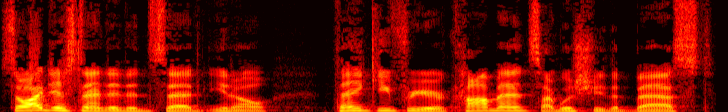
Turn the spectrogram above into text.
So I just ended and said, you know, thank you for your comments. I wish you the best.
